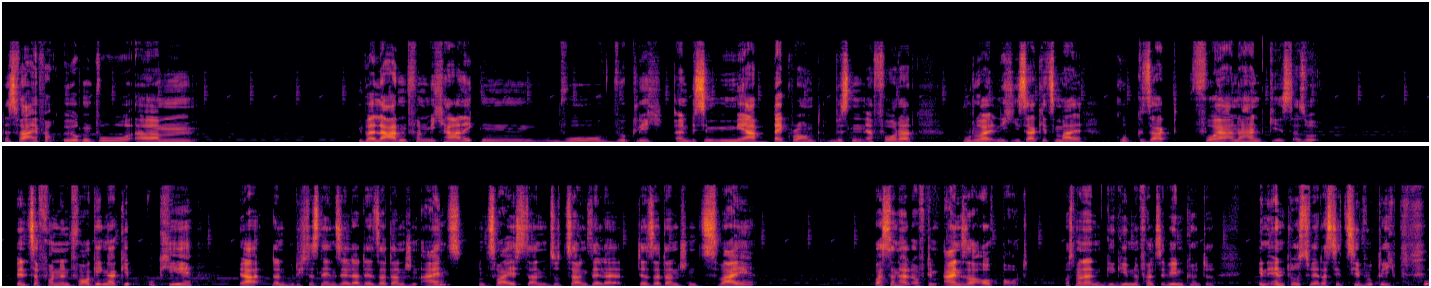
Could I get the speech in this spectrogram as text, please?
das war einfach irgendwo ähm, überladen von Mechaniken, wo wirklich ein bisschen mehr Background-Wissen erfordert, wo du halt nicht, ich sag jetzt mal grob gesagt, vorher an der Hand gehst. Also wenn es davon einen Vorgänger gibt, okay, ja, dann würde ich das nennen Zelda Desert Dungeon 1 und 2 ist dann sozusagen Zelda Desert Dungeon 2, was dann halt auf dem 1er aufbaut, was man dann gegebenenfalls erwähnen könnte. In Endlos wäre das jetzt hier wirklich puh,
